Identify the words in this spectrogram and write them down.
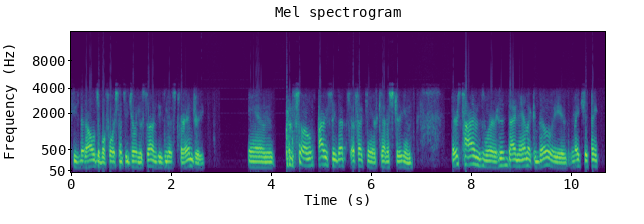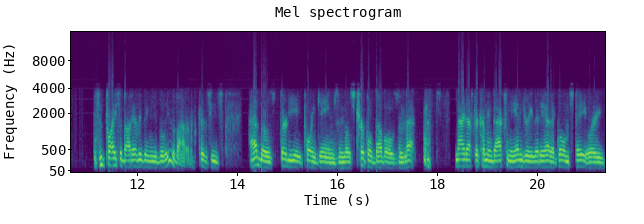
he's been eligible for since he joined the Suns. He's missed for injury, and so obviously that's affecting his chemistry. And there's times where his dynamic ability makes you think twice about everything you believe about him because he's had those 38 point games and those triple doubles and that night after coming back from the injury that he had at Golden State where he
